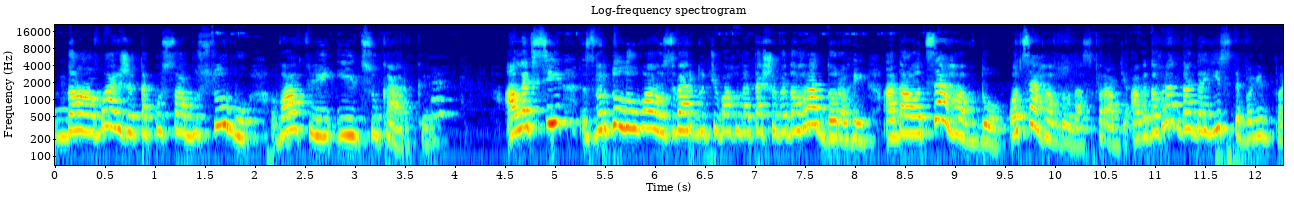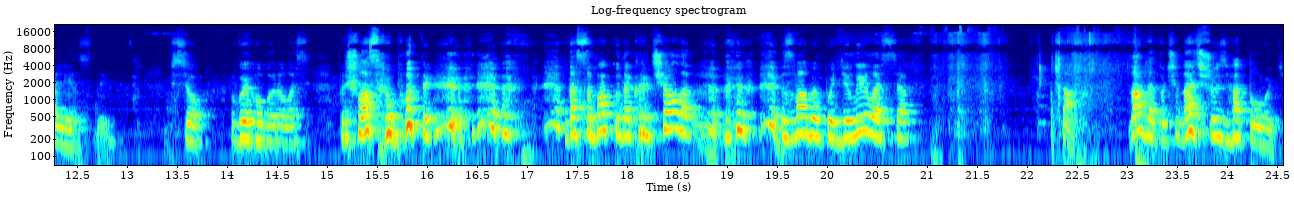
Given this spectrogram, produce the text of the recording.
на майже таку саму суму вафлі і цукерки. Але всі звернули увагу, звернуть увагу на те, що виноград дорогий, а на оце говно, оце говно насправді, а виноград треба їсти, бо він полезний. Все, виговорилась. Прийшла з роботи, на собаку накричала, з вами поділилася. Так, треба починати щось готувати.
